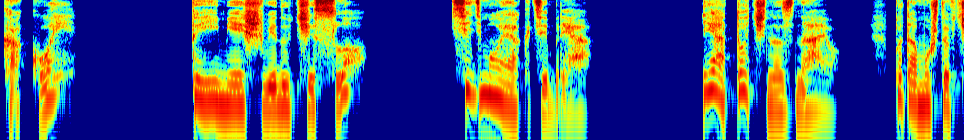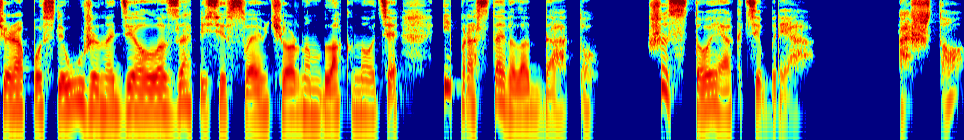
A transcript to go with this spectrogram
«Какой? Ты имеешь в виду число? 7 октября. Я точно знаю, потому что вчера после ужина делала записи в своем черном блокноте и проставила дату — 6 октября. А что?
